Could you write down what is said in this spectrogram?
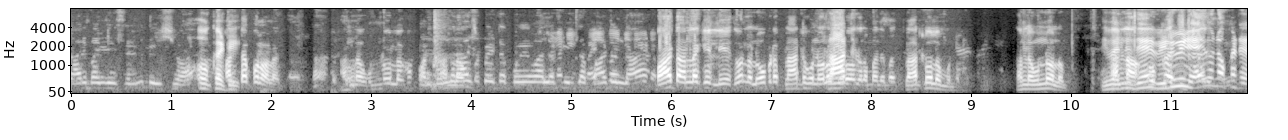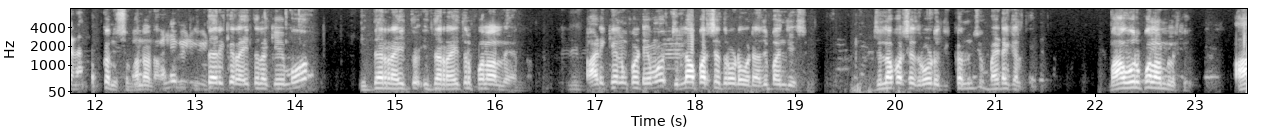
దారి బంద్ చేసేది ఇష్యూ ఒకటి. పంట పొలాలకు అందులో ఉన్నోళ్ళకు పంట పోయే వాళ్ళకి ఇట్లా పాట ఉందా? బాట అందులోకి లేదు. అందులో లోపల ప్లాట్ ఉన్న ప్లాట్. వందల మంది ప్లాట్లో ఉన్నాం. అందులో ఉన్నోళ్ళం. ఇవన్నీ ఒక్క నిమిషం. అన్న ఇద్దరికి రైతులకేమో ఇద్దరు రైతు ఇద్దరు రైతుల పొలాలు అన్న ఆడికి ఇంకోటి ఏమో జిల్లా పరిషత్ రోడ్ ఒకటి అది బంద్ చేసి. జిల్లా పరిషత్ రోడ్ ఇక్కడ నుంచి బయటకు వెళ్తాయి మా ఊరు పొలంలోకి. ఆ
